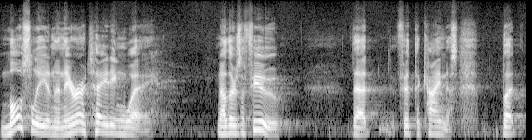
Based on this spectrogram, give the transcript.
mostly in an irritating way. Now, there's a few that fit the kindness, but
